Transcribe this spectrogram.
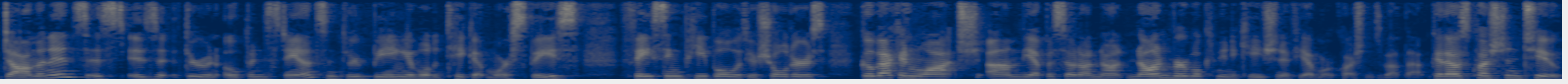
dominance is is through an open stance and through being able to take up more space, facing people with your shoulders. Go back and watch um, the episode on non- nonverbal communication if you have more questions about that. Okay, that was question 2.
